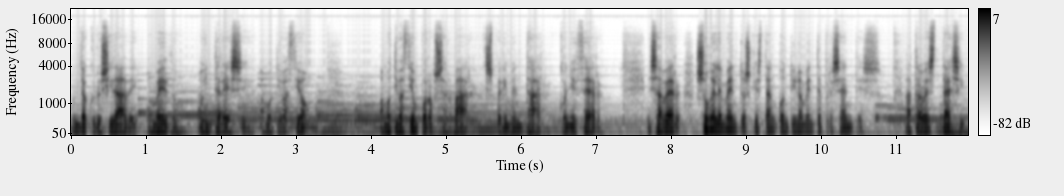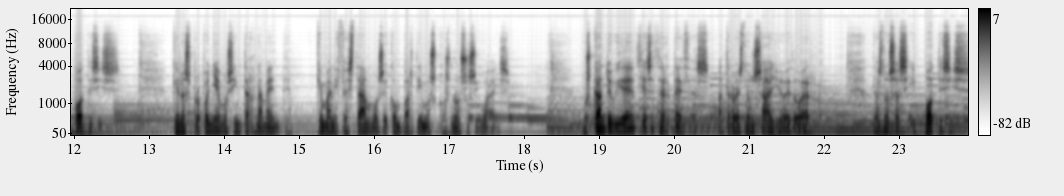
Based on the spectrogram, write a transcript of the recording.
onde a curiosidade, o medo, o interese, a motivación, a motivación por observar, experimentar, coñecer e saber son elementos que están continuamente presentes a través das hipótesis que nos propoñemos internamente, que manifestamos e compartimos cos nosos iguais. Buscando evidencias e certezas a través do ensaio e do erro, das nosas hipótesis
